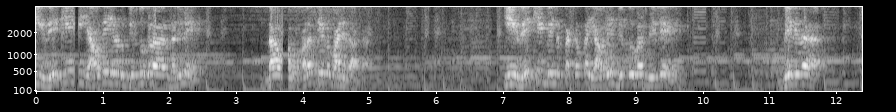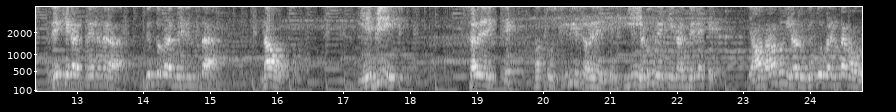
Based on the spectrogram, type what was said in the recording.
ಈ ರೇಖೆ ಯಾವುದೇ ಎರಡು ಬಿಂದುಗಳ ನಡುವೆ ನಾವು ಅಳತೆಯನ್ನು ಮಾಡಿದಾಗ, ಈ ರೇಖೆ ಮೇಲಿರ್ತಕ್ಕಂಥ ಯಾವುದೇ ಬಿಂದುಗಳ ಮೇಲೆ, ಮೇಲಿನ ರೇಖೆಗಳ ಮೇಲಿನ ಬಿಂದುಗಳ ಮೇಲಿನಿಂದ ನಾವು ಎ, ಬಿ ಸರಳ ರೇಖೆ ಮತ್ತು ಸಿ, ಡಿ ಸರಳ ರೇಖೆ ಈ ಎರಡು ರೇಖೆಗಳ ಮೇಲೆ ಯಾವುದಾದ್ರೂ ಎರಡು ಬಿಂದುಗಳಿಂದ ನಾವು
